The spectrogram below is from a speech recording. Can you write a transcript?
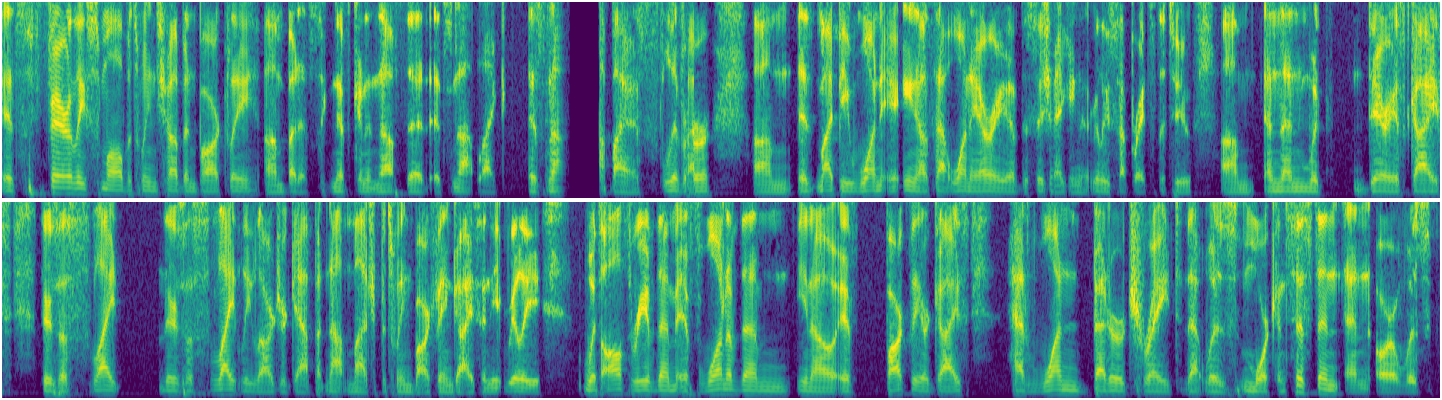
it's fairly small between Chubb and Barkley, um, but it's significant enough that it's not like it's not by a sliver. Um, it might be one, you know, it's that one area of decision making that really separates the two. Um, and then with Derrius Guice, there's a slight there's a slightly larger gap, but not much between Barkley and Guice. And it really, with all three of them, if one of them, you know, if Barkley or Guice had one better trait that was more consistent and or was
